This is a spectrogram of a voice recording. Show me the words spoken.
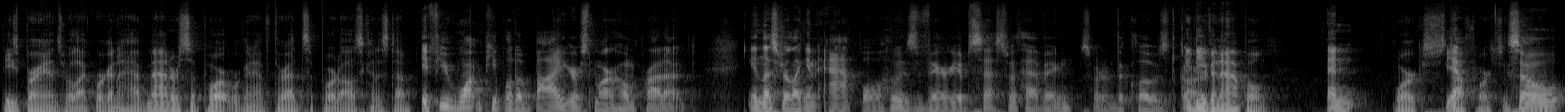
these brands were like, we're going to have Matter support, we're going to have Thread support, all this kind of stuff. If you want people to buy your smart home product, unless you're like an Apple who is very obsessed with having sort of the closed And even Apple and works, Yeah. stuff works. So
